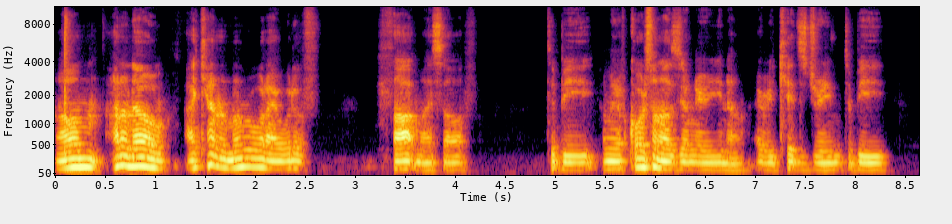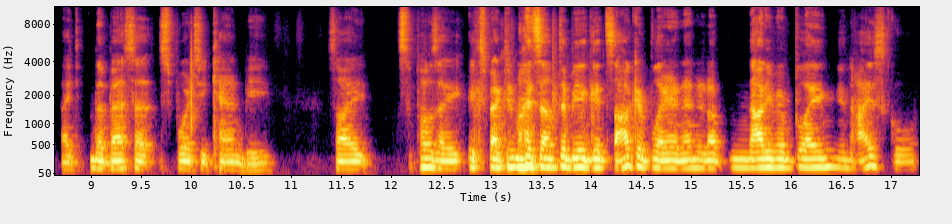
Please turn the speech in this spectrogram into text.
Um, I don't know. I can't remember what I would have thought myself to be. I mean, of course, when I was younger, you know, every kid's dream to be like the best at sports you can be. So I suppose I expected myself to be a good soccer player and ended up not even playing in high school.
